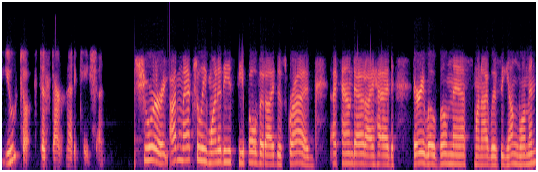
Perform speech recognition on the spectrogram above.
you took to start medication? Sure. I'm actually one of these people that I described. I found out I had very low bone mass when I was a young woman.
